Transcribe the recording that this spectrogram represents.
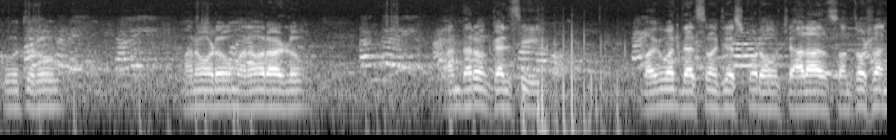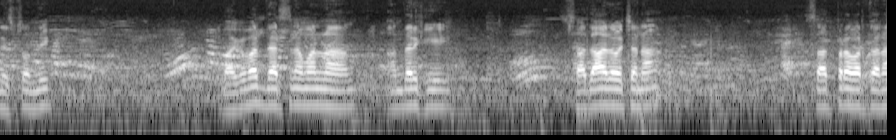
కూతురు మనవడు మనవరాళ్ళు అందరం కలిసి భగవద్ దర్శనం చేసుకోవడం చాలా సంతోషాన్ని ఇస్తుంది. భగవద్ దర్శనం వలన అందరికీ సదాలోచన సత్ప్రవర్తన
